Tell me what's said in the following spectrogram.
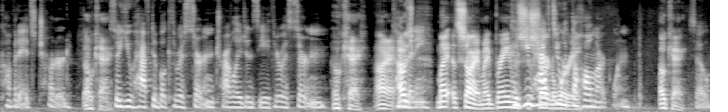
confident it's chartered. Okay. So you have to book through a certain travel agency, through a certain Okay. All right. Company. I was my sorry, my brain was just have starting to to worry. with the Hallmark one. okay. So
